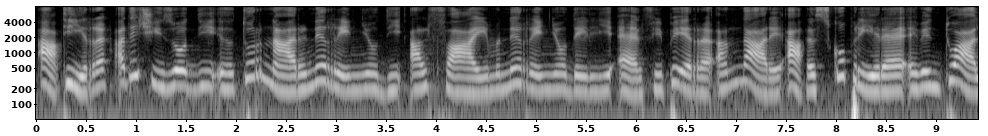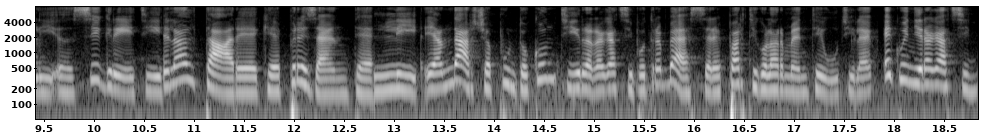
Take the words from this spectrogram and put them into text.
a Tyr ha deciso di eh, tornare nel regno di Alfheim nel regno degli elfi per andare a eh, scoprire eventuali eh, segreti dell'altare che è presente lì. E andarci appunto con Tyr ragazzi potrebbe essere particolarmente utile. E quindi ragazzi ragazzi,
